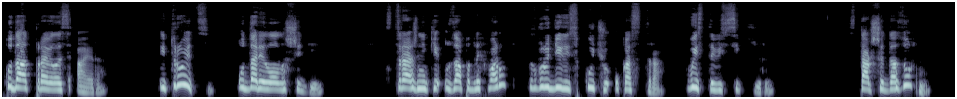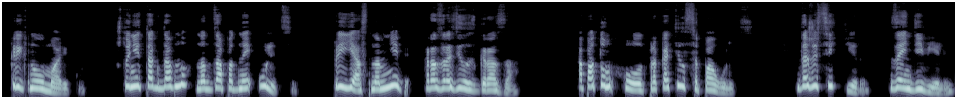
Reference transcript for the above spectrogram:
куда отправилась Айра. И троица ударила лошадей. Стражники у западных ворот сгрудились в кучу у костра, выставив секиры. Старший дозорный крикнул Марику, что не так давно над западной улицей при ясном небе разразилась гроза, а потом холод прокатился по улице. Даже секиры заиндивели.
